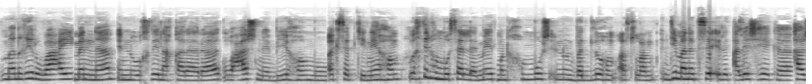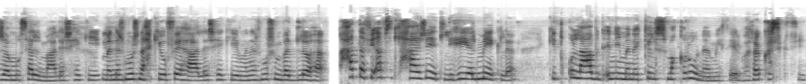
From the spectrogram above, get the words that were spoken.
من غير وعي منا إنه خذينا قرارات وعشنا بيهم و acceptيناهم واخذينهم مسلمات ما نجموش إنه نبدلوهم أصلا. ديما نتسائل علاش هيك حاجة مسلمة؟ علاش هيك ما نجموش نحكيو فيها؟ علاش هيك ما نجموش نبدلوها؟ حتى في أبسط الحاجات اللي هي الماكلة. كي تقول لعبد إني ما ناكلش مقرونة مثال ولا كشكتي.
